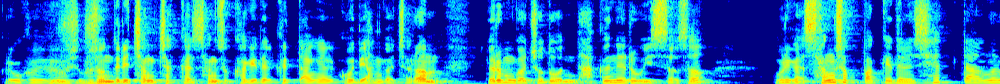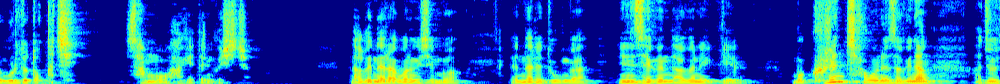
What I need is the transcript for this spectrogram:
그리고 그 후손들이 정착하 상속하게 될 그 땅을 고대한 것처럼 여러분과 저도 나그네로 있어서 우리가 상속받게 될 새 땅을 우리도 똑같이 사모하게 되는 것이죠. 나그네라고 하는 것이 뭐 옛날에 누군가 인생은 나그네 길, 뭐 그런 차원에서 그냥 아주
